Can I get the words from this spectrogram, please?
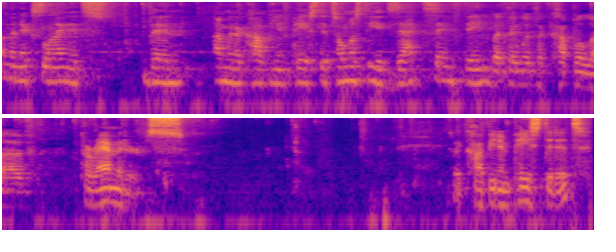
On the next line, it's then I'm going to copy and paste. It's almost the exact same thing, but then with a couple of parameters. So I copied and pasted it.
